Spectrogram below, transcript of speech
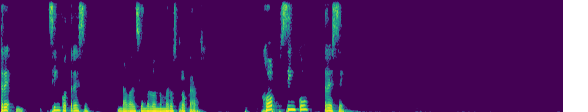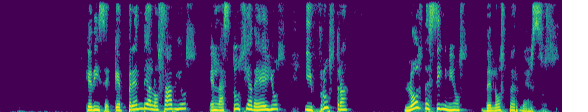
5:13. Andaba diciendo los números trocados. Job 5:13. Que dice que prende a los sabios en la astucia de ellos y frustra los designios de los perversos.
